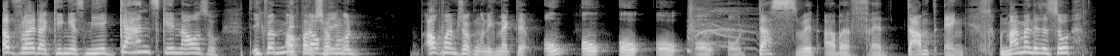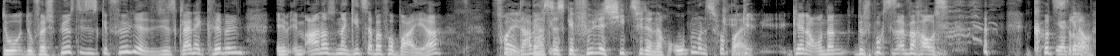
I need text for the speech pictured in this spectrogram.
Am Freitag ging es mir ganz genauso. Ich war mitten auf dem und auch beim Joggen und ich merkte, oh, oh, oh, oh, oh, oh, das wird aber verdammt eng. Und manchmal ist es so, du, du verspürst dieses Gefühl, dieses kleine Kribbeln im, im Anus und dann geht's aber vorbei, ja? Voll, da ich hast du das Gefühl, es schiebt's wieder nach oben und ist vorbei. Ge genau, und dann, du spuckst es einfach aus. Kurz Ja, genau. drauf.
